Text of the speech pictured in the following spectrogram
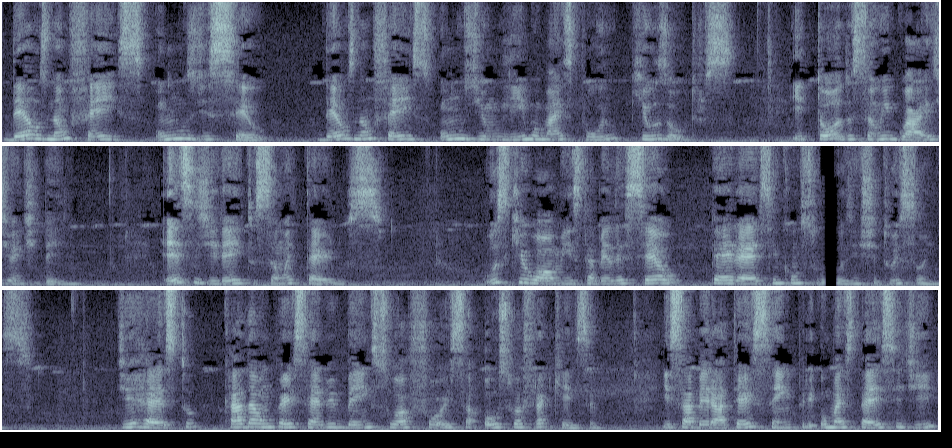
Deus não fez uns de seu, Deus não fez uns de um limo mais puro que os outros, e todos são iguais diante dele. Esses direitos são eternos. Os que o homem estabeleceu perecem com suas instituições. De resto, cada um percebe bem sua força ou sua fraqueza, e saberá ter sempre uma espécie de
